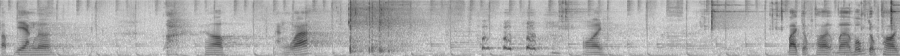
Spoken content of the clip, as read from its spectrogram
Tập gian lên. Hiểu không? Nặng quá. Ôi ba chục thôi, ba, bốn chục thôi.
